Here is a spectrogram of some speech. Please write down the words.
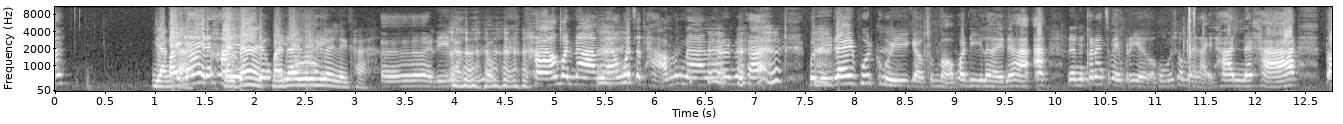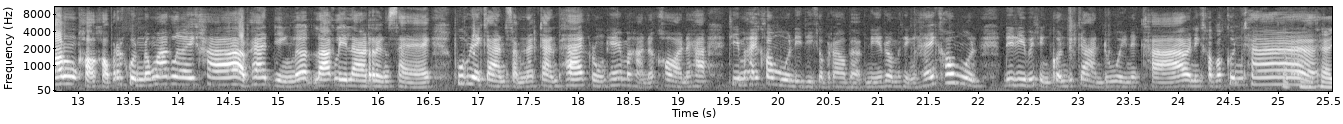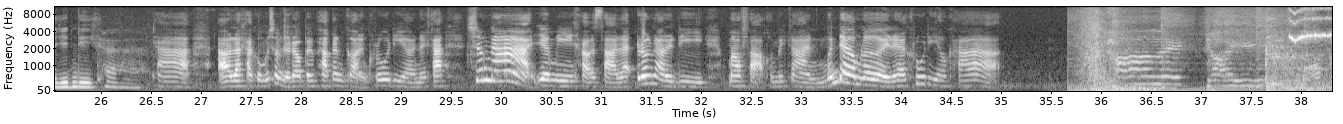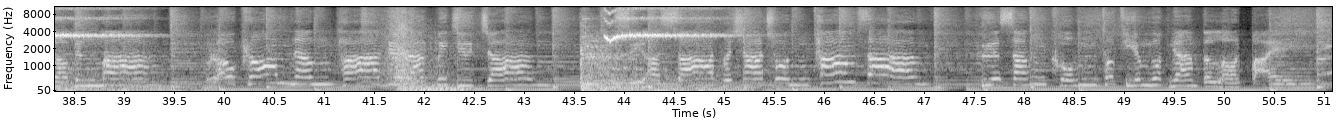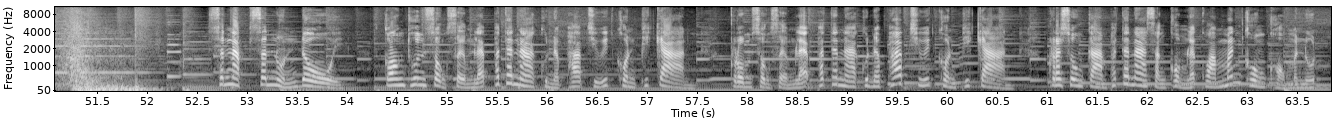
ยังไปค่ะได้นะคะไปได้ยังไปไปได้ได้เรื่อย ๆ เลยค่ะ เออดีละคุณผู้ชมหามานานแล้วว่าจะถามตั้งนานแล้วนะคะวันนี้ได้พูดคุยกับคุณหมอพอดีเลยนะคะอะดังนั้นก็น่าจะเป็นประโยชน์กับคุณผู้ชมหลายๆท่านนะคะ ต้องขอขอบพระคุณมากๆเลยค่ะ แพทย์หญิงเลิศลักษณ์ลีลาเรืองแสง ผู้อำนวยการสำนักการแพทย์กรุงเทพมหานครนะคะ ที่มาให้ข้อมูลดีๆกับเราแบบนี้รวมไปถึงให้ข้อมูลดีๆไปถึงคนพิการด้วยนะคะวันนี้ขอบพระคุณค่ะขอบคุณค่ะยินดีค่ะค่ะเอาละค่ะคุณผู้ชมเดี๋ยวเราไปพักกันก่อนครู่เดียวนะคะ ช่วงหน้ายังมีข่าวาวสารและเรื่องราวดีๆมาฝากคนพิการเหมือนเดิมเลยนะคะครู่เดียวค่ะหาเล็กใหญ่บอกเรากันมา เราพร้อมนำพาด้วยรักไม่จืดจางสื่ออาสาประชาชนทางสร้าง เพื่อสังคมเท่าเทียมงดงามตลอดไป สนับสนุนโดย กองทุนส่งเสริมและพัฒนาคุณภาพชีวิตคนพิการ กรมส่งเสริมและพัฒนาคุณภาพชีวิตคนพิการ กระทรวงการพัฒนาสังคมและความมั่นคงของมนุษย์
